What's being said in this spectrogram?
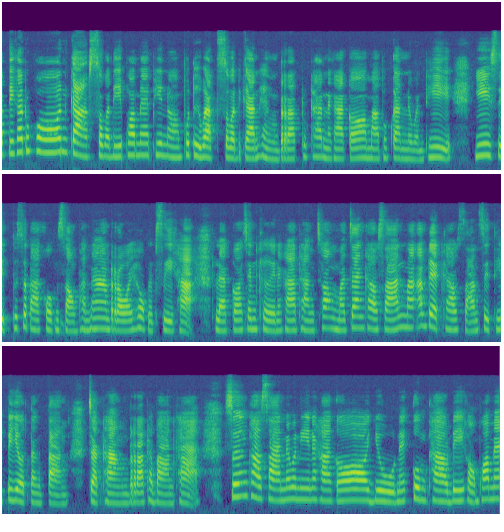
วัสดีค่ะทุกคนกราบสวัสดีพ่อแม่พี่น้องผู้ถือบัตรสวัสดิการแห่งรัฐทุกท่านนะคะ ก็มาพบกันในวันที่ 20 พฤษภาคม 2564 ค่ะ และก็เช่นเคยนะคะ ทางช่องมาแจ้งข่าวสารมาอัปเดตข่าวสารสิทธิประโยชน์ต่างๆ จากทางรัฐบาลค่ะ ซึ่งข่าวสารในวันนี้นะคะ ก็อยู่ในกลุ่มข่าวดีของพ่อแม่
